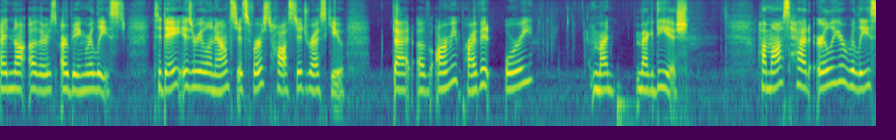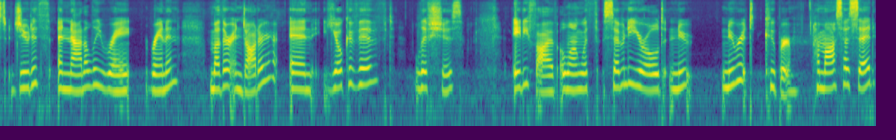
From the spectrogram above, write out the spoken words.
and not others are being released. Today, Israel announced its first hostage rescue, that of Army Private Ori Mag- Megidish. Hamas had earlier released Judith and Natalie Ra- Raanan, mother and daughter, and Yocheved Lifshitz, 85, along with 70 year old Nurit Cooper. Hamas has said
